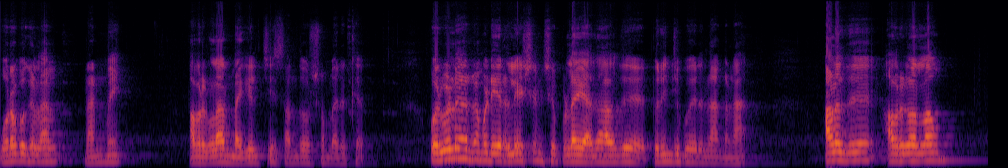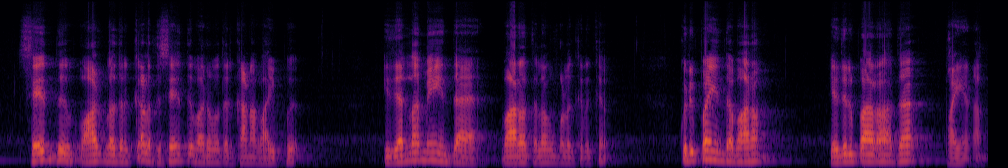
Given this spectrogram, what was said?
உறவுகளால் நன்மை அவர்களால் மகிழ்ச்சி சந்தோஷம் இருக்குது ஒருவேளை நம்முடைய ரிலேஷன்ஷிப்பில் ஏதாவது பிரிஞ்சு போயிருந்தாங்கன்னா அல்லது அவர்களெல்லாம் சேர்ந்து வாழ்வதற்கு அல்லது சேர்ந்து வருவதற்கான வாய்ப்பு. இது எல்லாமே இந்த வாரத்தில் உங்களுக்கு இருக்கு. குறிப்பாக இந்த வாரம் எதிர்பாராத பயணம்.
